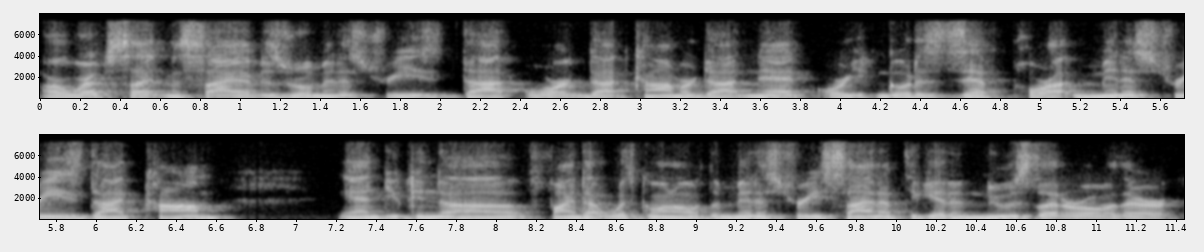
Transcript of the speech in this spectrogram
our website, messiahofisraelministries.org.com or .net, or you can go to zevporatministries.com and you can uh, find out what's going on with the ministry. Sign up to get a newsletter over there.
